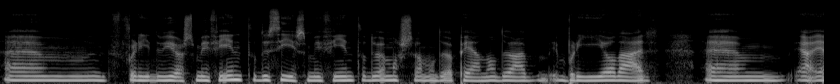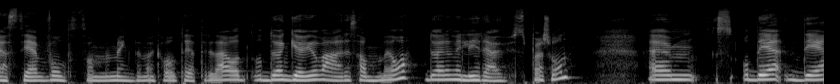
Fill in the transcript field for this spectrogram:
Um, fordi du gjør så mye fint, og du sier så mye fint, og du er morsom, og du er pen, og du er blid, og det er um, ja, Jeg ser voldsomme mengder med kvaliteter i deg, og, og du er gøy å være sammen med òg. Du er en veldig raus person. Um, og det, det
